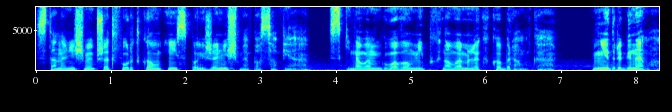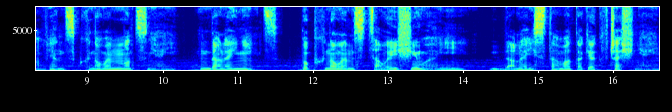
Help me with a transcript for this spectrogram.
Stanęliśmy przed furtką i spojrzeliśmy po sobie. Skinąłem głową i pchnąłem lekko bramkę. Nie drgnęła, więc pchnąłem mocniej. Dalej nic. popchnąłem z całej siły i dalej stała tak jak wcześniej.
